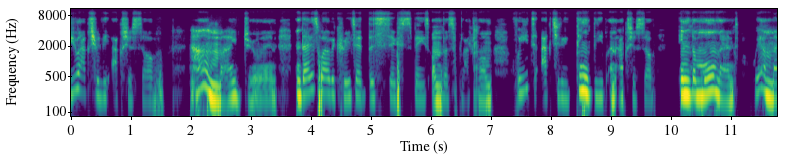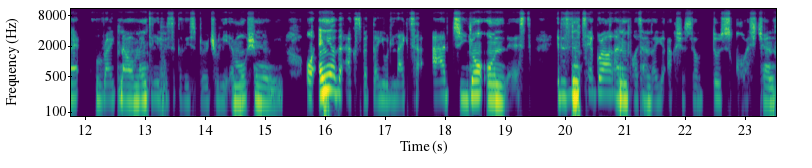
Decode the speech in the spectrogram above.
you actually ask yourself, how am I doing? And that is why we created this safe space on this platform for you to actually think deep and ask yourself, in the moment, where am I right now, mentally, physically, spiritually, emotionally, or any other aspect that you would like to add to your own list? It is integral and important that you ask yourself those questions.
